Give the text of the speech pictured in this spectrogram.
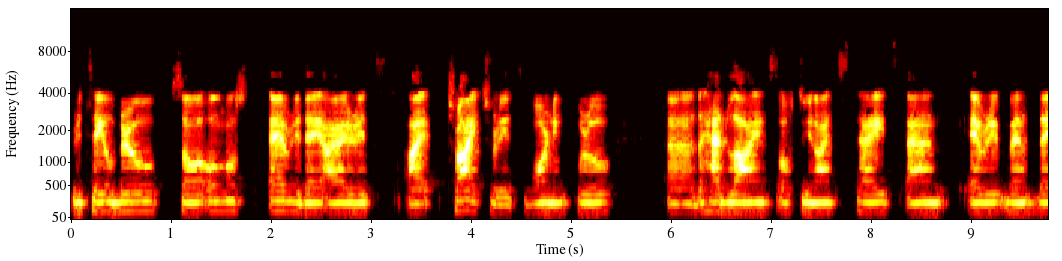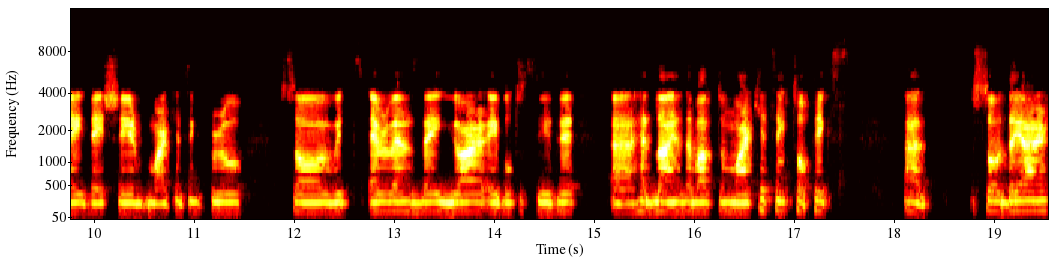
Retail Brew. So almost every day I read, I try to read Morning Brew, uh, the headlines of the United States, and every Wednesday they share Marketing Brew. So with every Wednesday you are able to see the uh, headlines about the marketing topics. Uh, so they are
